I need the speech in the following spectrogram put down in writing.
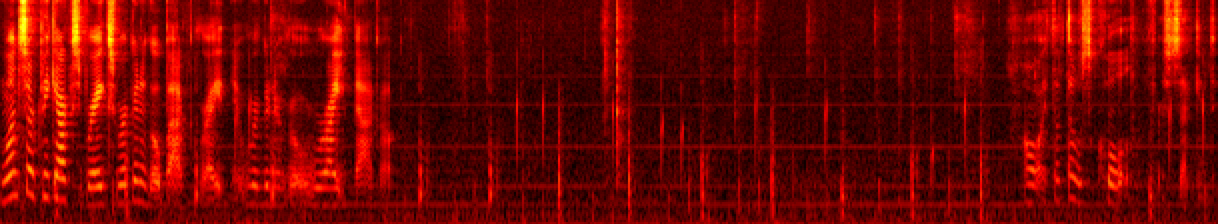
Once our pickaxe breaks, we're gonna go back right. We're gonna go right back up. Oh, I thought that was coal for a second.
